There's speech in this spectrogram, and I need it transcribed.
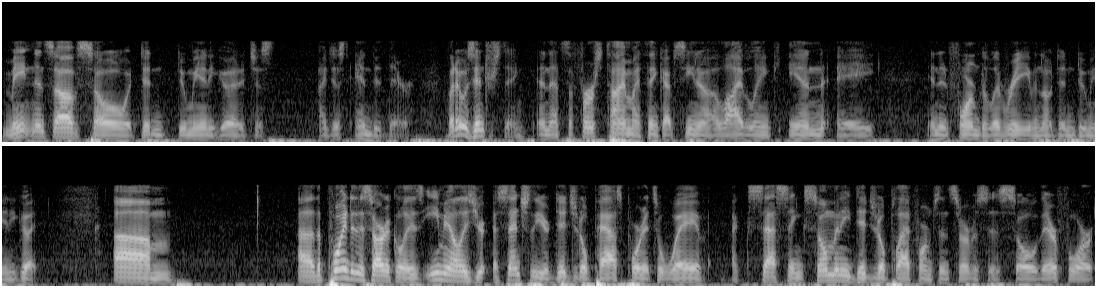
maintenance of, so it didn't do me any good. It just I just ended there. But it was interesting, and that's the first time I think I've seen a live link in a an informed delivery, even though it didn't do me any good. Um, uh, the point of this article is email is your essentially your digital passport. It's a way of accessing so many digital platforms and services. So therefore,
